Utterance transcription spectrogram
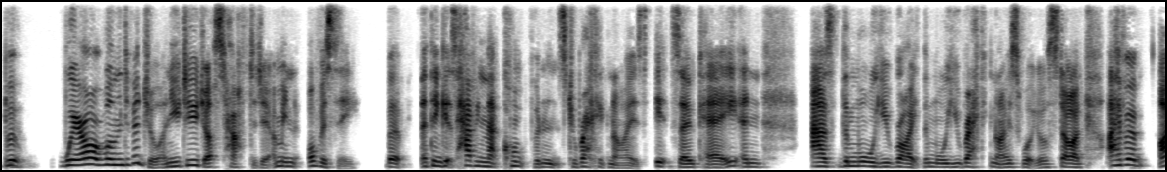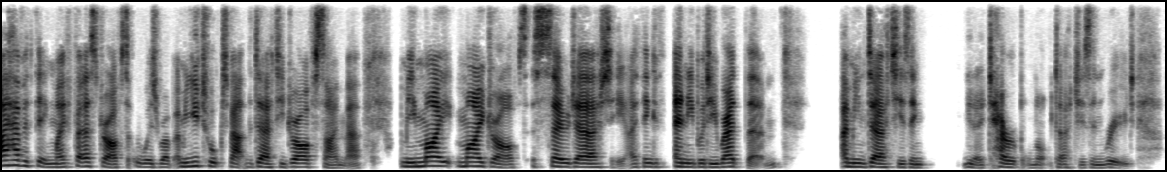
But we're all individual, and you do just have to do. I mean, obviously, but I think it's having that confidence to recognize it's okay and. As the more you write, the more you recognize what your style. I have a, I have a thing. My first drafts are always rub. I mean, you talked about the dirty draft, Simon. I mean, my my drafts are so dirty. I think if anybody read them, I mean, dirty is in you know terrible, not dirty is in rude.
